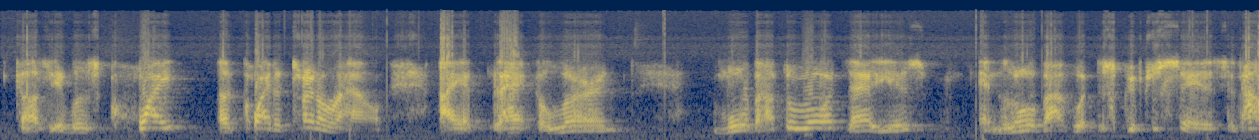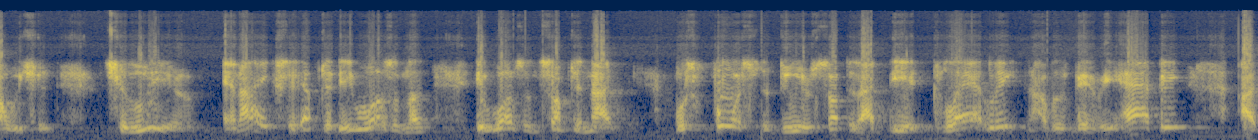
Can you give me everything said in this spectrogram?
because it was quite a, quite a turnaround. I had, I had to learn more about the Lord, that is, and know about what the Scripture says and how we should should live. And I accepted. It wasn't a, it wasn't something I was forced to do. It was something I did gladly. I was very happy. I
